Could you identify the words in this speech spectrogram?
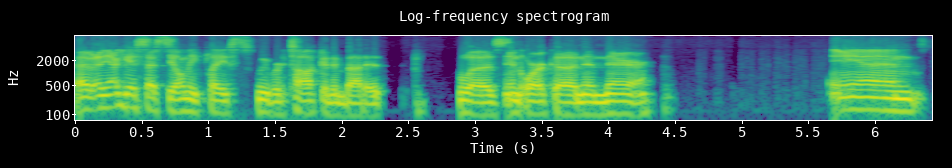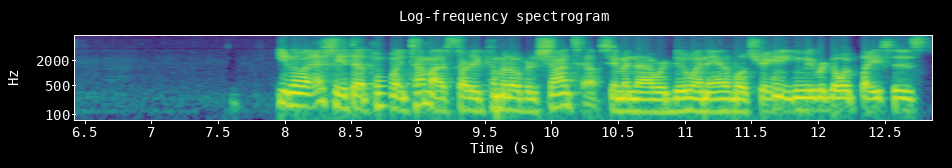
I, mean, I guess that's the only place we were talking about it was in Orca and in there. And you know, actually at that point in time, I started coming over to Sean's house. Him and I were doing animal training. We were going places,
